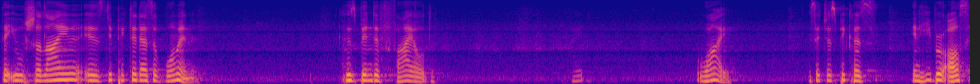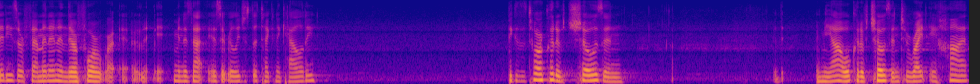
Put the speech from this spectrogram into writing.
That Yerushalayim is depicted as a woman who's been defiled. Right? Why? Is it just because in Hebrew all cities are feminine and therefore, uh, I mean, is, that, is it really just a technicality? because the Torah could have chosen, Miao could have chosen to write Echa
